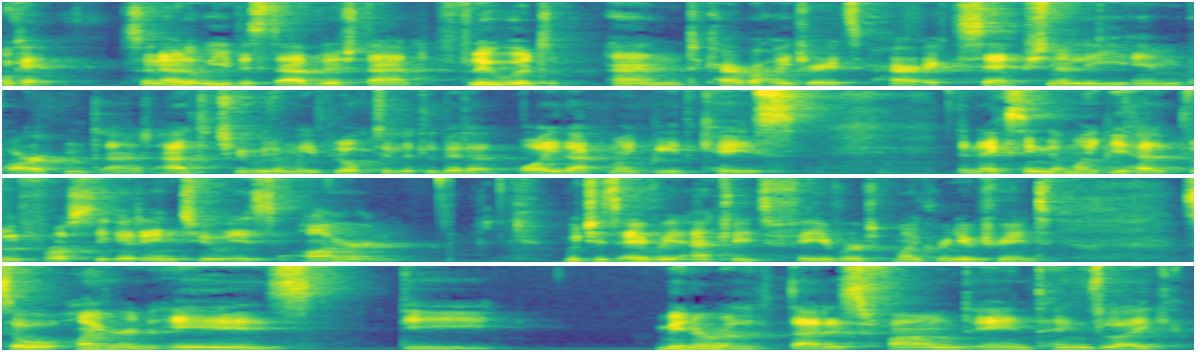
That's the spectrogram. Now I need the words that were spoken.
Okay, so now that we've established that fluid and carbohydrates are exceptionally important at altitude, and we've looked a little bit at why that might be the case, the next thing that might be helpful for us to get into is iron which is every athlete's favorite micronutrient. So, iron is the mineral that is found in things like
